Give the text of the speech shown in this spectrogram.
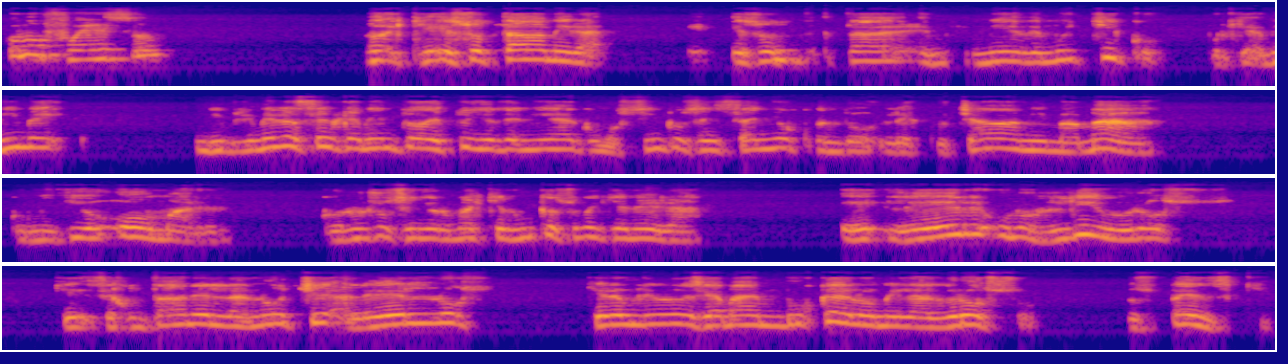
¿Cómo fue eso? No, es que eso estaba, mira, eso estaba en mí desde muy chico, porque a mí me, mi primer acercamiento a esto yo tenía como 5 o 6 años cuando le escuchaba a mi mamá con mi tío Omar, con otro señor más que nunca supe quién era, eh, leer unos libros que se juntaban en la noche a leerlos, que era un libro que se llamaba En busca de lo milagroso, Uspensky.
